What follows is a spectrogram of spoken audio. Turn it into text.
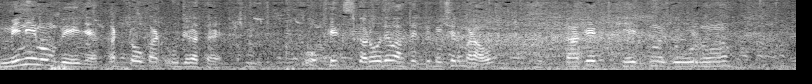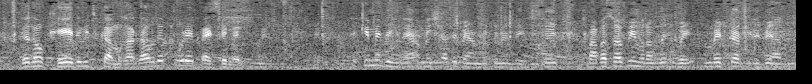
ਮਿਨੀਮਮ ਵੇਜ ਹੈ ਘੱਟੋ ਘੱਟ ਉਜਰਤ ਹੈ ਉਹ ਫਿਕਸ ਕਰੋ ਉਹਦੇ ਵਾਸਤੇ ਕਮਿਸ਼ਨ ਬਣਾਓ ਤਾਂ ਕਿ ਖੇਤ ਮਜ਼ਦੂਰ ਨੂੰ ਜਦੋਂ ਖੇਤ ਵਿੱਚ ਕੰਮ ਕਰਦਾ ਉਹਦੇ ਪੂਰੇ ਪੈਸੇ ਮਿਲਦੇ ਤੇ ਕਿਵੇਂ ਦੇਖਦੇ ਆ? ਅਮਿਤ ਸ਼ਾਹ ਦੇ ਬਿਆਨ ਨੂੰ ਕਿਵੇਂ ਦੇਖਦੇ? ਕਿ ਬਾਬਾ ਸਾਹਿਬ ਭੀਮ ਰਾਓ ਦੇ ਅੰਬੇ- ਅੰਬੇਡਕਰ ਜੀ ਦੇ ਬਿਆਨ ਨੂੰ।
